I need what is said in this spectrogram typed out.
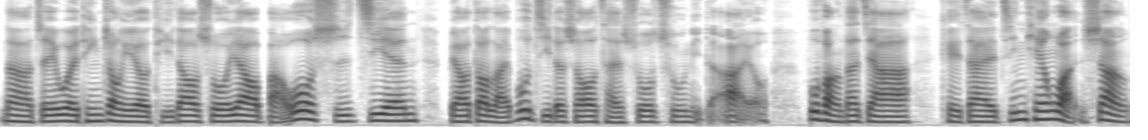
那这一位听众也有提到说，要把握时间，不要到来不及的时候才说出你的爱哦。不妨大家可以在今天晚上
